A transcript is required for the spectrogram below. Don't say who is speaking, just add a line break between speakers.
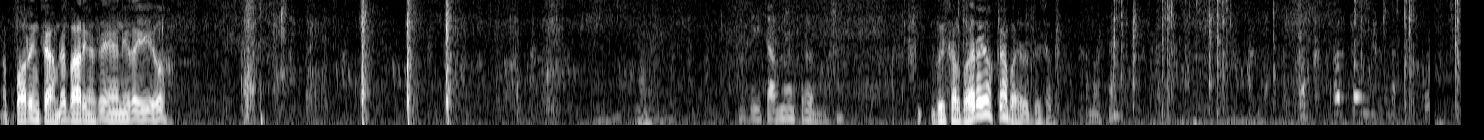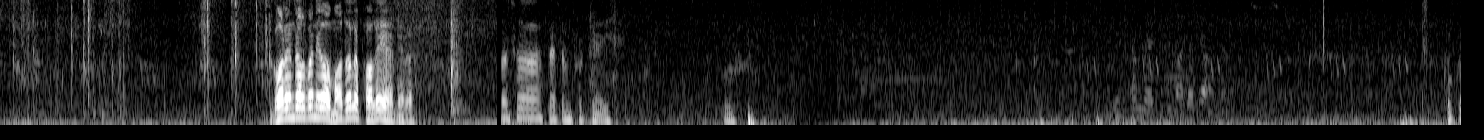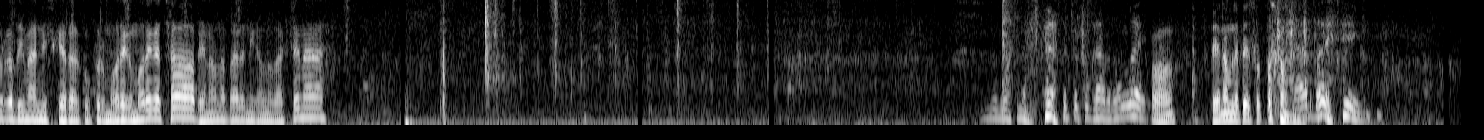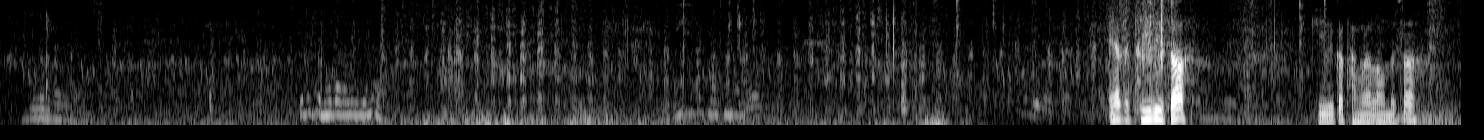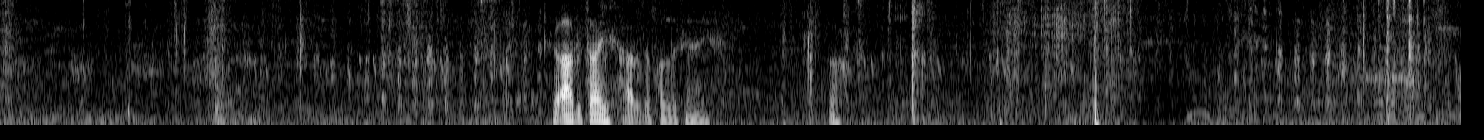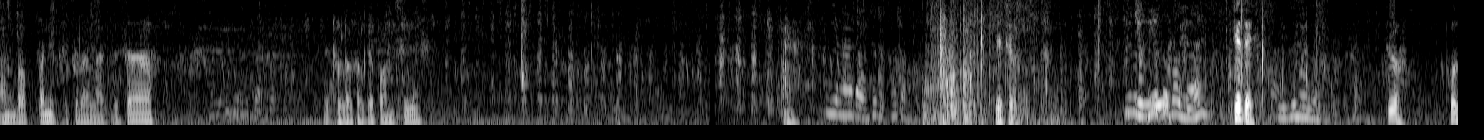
अब परेङ चाहिँ हाम्रै बारीमा छ यहाँनिर यही हो।
दुई
साल भयो र यो? कहाँ भयो दुई साल? गरेन्डल पनि हो मजाले फल्यो यहाँनिर। छ प्यासन फ्रुट यहाँ यी। ऊ। कुकुरको बिमार निस्केर कुकुर मरेको मरेको छ। भेनाउलाई बाहिर निकाल्नु भएको छैन।
त डल्लै
अँ भेनामले फेरि सोध्छ
काट्दै
यहाँ चाहिँ किवी छ किवीको थाङ्रा लाउँदैछ यो आरू चाहिँ आरू चाहिँ फल्दैछ। हो। अम्बक पनि चुचुला लाग्दैछ यो ठुलो खालको पम्सी के थियो
यस्तो छ यहाँ है
के चाहिँ
यो चाहिँ मैले लगेको।
त्यो फुल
